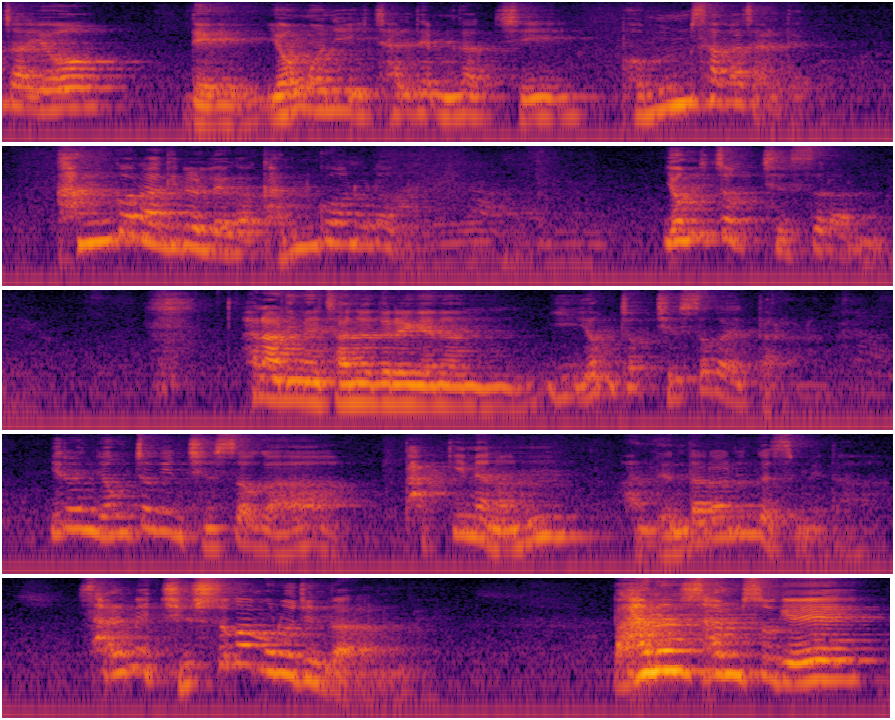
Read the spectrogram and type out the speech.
자여 내 영혼이 잘됨 같이 범사가 잘 되고 강건하기를 내가 간구하노라. 영적 질서라는 거예요. 하나님의 자녀들에게는 이 영적 질서가 있다라는 거예요. 이런 영적인 질서가 바뀌면은 안 된다라는 것입니다. 삶의 질서가 무너진다라는 거예요. 많은 삶 속에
